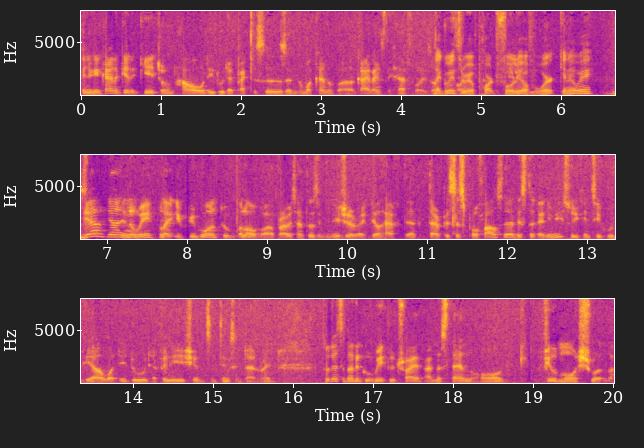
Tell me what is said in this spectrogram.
And you can kind of get a gauge on how they do their practices and what kind of uh, guidelines they have, for example. Like going through a portfolio of work in a way. Yeah, yeah, in a way. Like if you go on to a lot of uh, private centers in Malaysia, right, they'll have their therapists' profiles there listed anyway, so you can see who they are, what they do, their affiliations, and things like that, right? So that's another good way to try and understand or feel more assured. lah.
